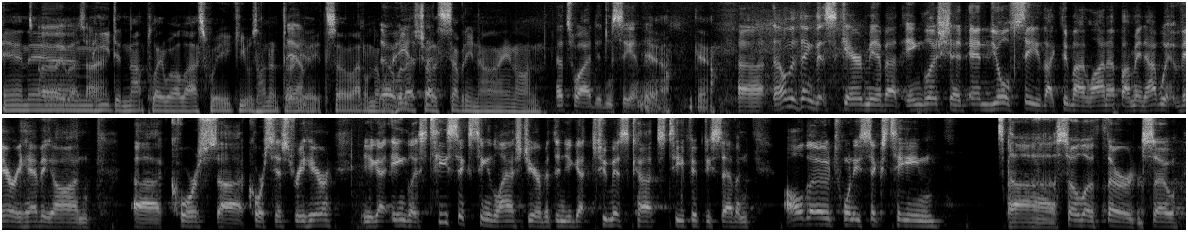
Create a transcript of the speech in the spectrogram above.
And then Oh, he was, right. he did not play well last week. He was 138th. So I don't know. No, why. he shot a 79 on. That's why I didn't see him. there. Yeah, yeah. Uh, the only thing that scared me about English, and, and you'll see like through my lineup, I mean, I went very heavy on uh, course uh, course history here. You got English T16 last year, but then you got two missed cuts, T57. Although 2016 uh, solo third, so.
